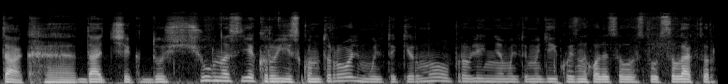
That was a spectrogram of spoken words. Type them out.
так, е, датчик дощу в нас є, круїз контроль, мультикермо, управління мультимедійкою знаходиться ось тут селектор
